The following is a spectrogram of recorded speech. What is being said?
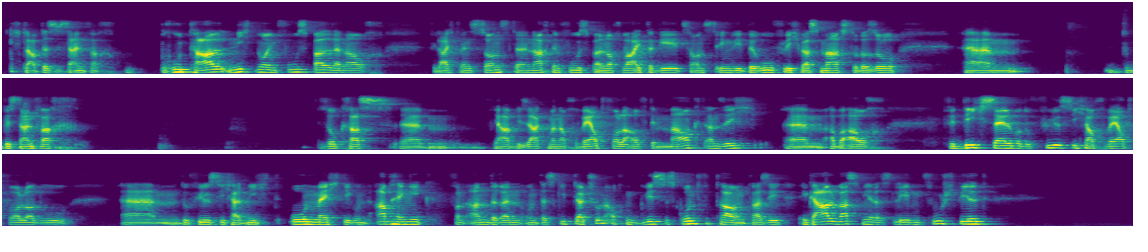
Ich glaube, das ist einfach brutal, nicht nur im Fußball, dann auch vielleicht, wenn es sonst äh, nach dem Fußball noch weitergeht, sonst irgendwie beruflich was machst oder so. Ähm, du bist einfach so krass, ähm, ja, wie sagt man, auch wertvoller auf dem Markt an sich, ähm, aber auch für dich selber, du fühlst dich auch wertvoller, du, ähm, du fühlst dich halt nicht ohnmächtig und abhängig von anderen und das gibt halt schon auch ein gewisses Grundvertrauen, quasi, egal was mir das Leben zuspielt,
